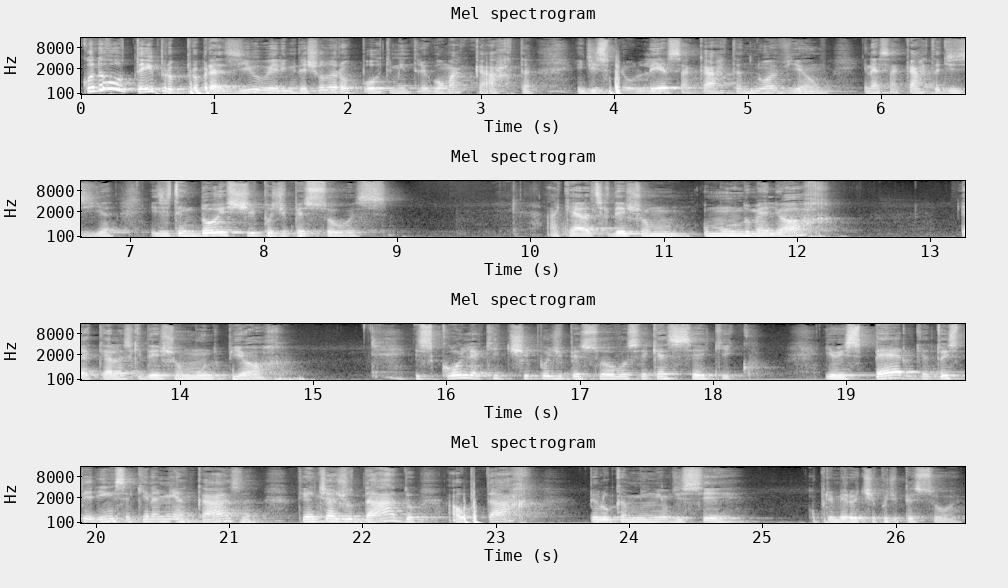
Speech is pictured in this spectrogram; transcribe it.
Quando eu voltei para o Brasil, ele me deixou no aeroporto e me entregou uma carta e disse para eu ler essa carta no avião. E nessa carta dizia: existem dois tipos de pessoas: aquelas que deixam o mundo melhor e aquelas que deixam o mundo pior. Escolha que tipo de pessoa você quer ser, Kiko. E eu espero que a tua experiência aqui na minha casa tenha te ajudado a optar pelo caminho de ser o primeiro tipo de pessoa,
